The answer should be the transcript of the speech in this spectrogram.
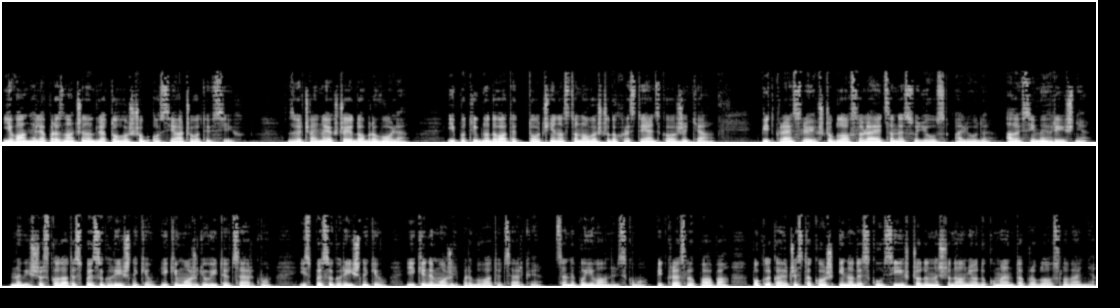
Євангелія призначена для того, щоб освячувати всіх. Звичайно, якщо є добра воля, і потрібно давати точні настанови щодо християнського життя. Підкреслюю, що благословляється не союз, а люди. Але всі ми грішні. Навіщо складати список грішників, які можуть увійти в церкву, і список грішників, які не можуть перебувати в церкві? Це не по-євангельському, підкреслив папа, покликаючись також і на дискусії щодо нещодавнього документа про благословення.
